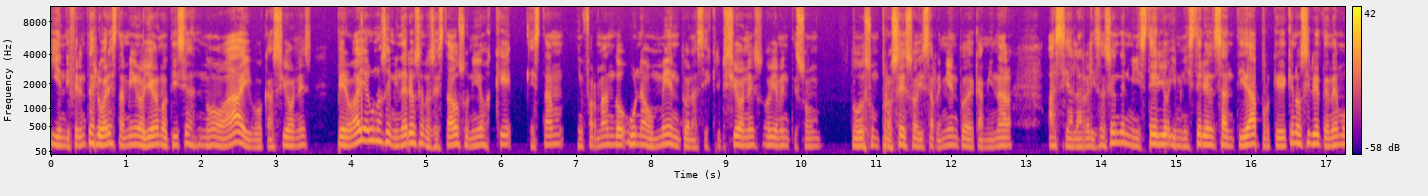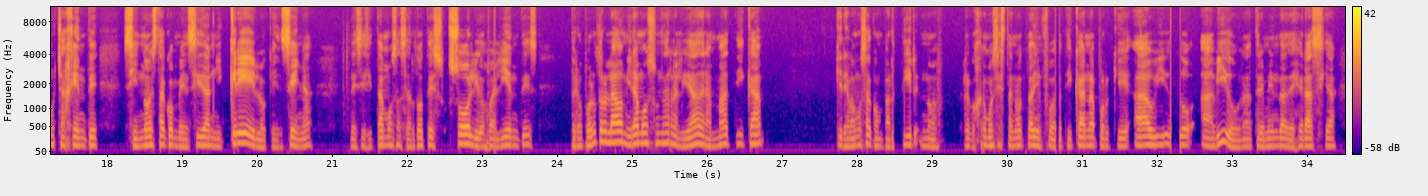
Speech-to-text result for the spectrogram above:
y en diferentes lugares también nos llegan noticias, no hay vocaciones, pero hay algunos seminarios en los Estados Unidos que están informando un aumento en las inscripciones, obviamente son todo es un proceso de discernimiento, de caminar hacia la realización del ministerio y ministerio en santidad, porque ¿de qué nos sirve tener mucha gente si no está convencida ni cree lo que enseña? necesitamos sacerdotes sólidos, valientes, pero por otro lado miramos una realidad dramática que le vamos a compartir, nos recogemos esta nota de Infovaticana porque ha habido, ha habido una tremenda desgracia.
